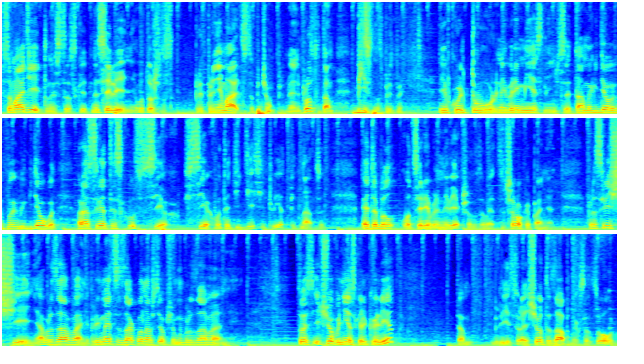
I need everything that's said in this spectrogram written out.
Самодеятельность, так сказать, населения, вот то, что предпринимательство, причем не просто там бизнес предпринимательство, и в культурной, и в ремесленничестве, там и где, где угодно. Расцвет искусств всех, всех вот эти 10 лет, 15, это был вот серебряный век, что называется, широкое понятие. Просвещение, образование, принимается закон о всеобщем образовании. То есть еще бы несколько лет, там есть расчеты западных социологов,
